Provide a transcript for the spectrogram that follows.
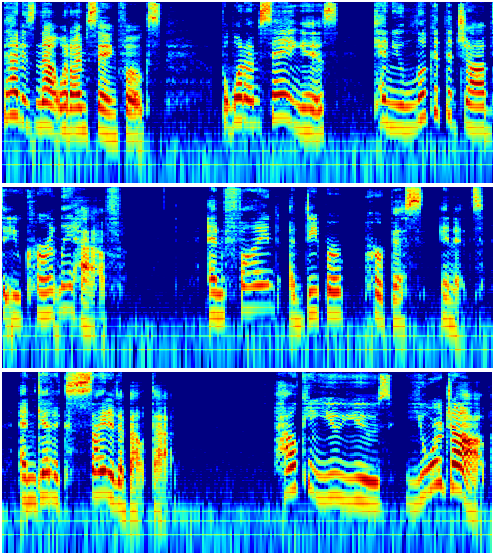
That is not what I'm saying, folks. But what I'm saying is, can you look at the job that you currently have and find a deeper purpose in it and get excited about that? How can you use your job,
